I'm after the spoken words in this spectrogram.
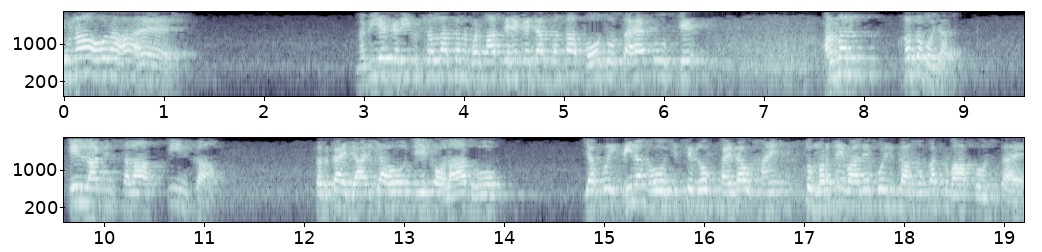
گنا ہو رہا ہے۔ نبی کریم صلی اللہ علیہ وسلم فرماتے ہیں کہ جب بندہ فوت ہوتا ہے تو اس کے عمل ختم ہو جاتا ہے اللہ بن سلام تین کام صدقہ جاریہ ہو، نیک اولاد ہو یا کوئی علم ہو جس سے لوگ فائدہ اٹھائیں، تو مرنے والے کو ان کاموں کا ثواب پہنچتا ہے۔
